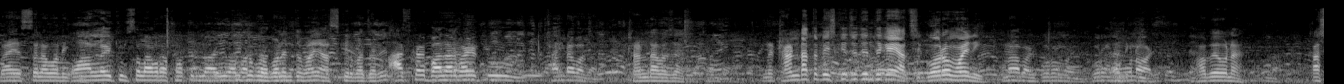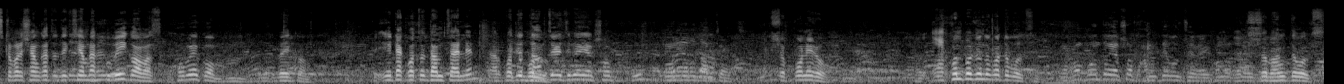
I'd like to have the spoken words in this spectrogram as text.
ভাই আসসালামু আলাইকুম। ওয়ালাইকুম সালাম রহমতুল্লাহ কি খবর বলেন তো ভাই আজকের বাজারে? আজকের বাজার ভাই একটু ঠান্ডা বাজার। ঠান্ডা বাজার। না ঠান্ডা তো বেশ কিছুদিন থেকেই আছে গরম হয়নি। না ভাই গরম হয় গরম হব না হবেও না। কাস্টমারের সংখ্যা তো দেখছি আমরা খুবই কম আজকে। খুবই কম খুবই কম। এটা কত দাম চাইলেন? আর কত দাম চাইছি ভাই একশো পনেরো দাম চাইছি। একশো পনেরো। এখন পর্যন্ত কত বলছে এখন পর্যন্ত একশো ভাঙতে বলছে ভাই এখনও একশো ভাঙতে বলছে।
